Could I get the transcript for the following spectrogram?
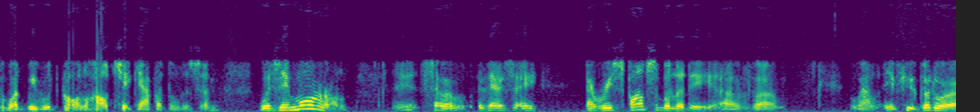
what we would call hauche capitalism was immoral. Uh, so there's a, a responsibility of, um, well, if you go to a,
